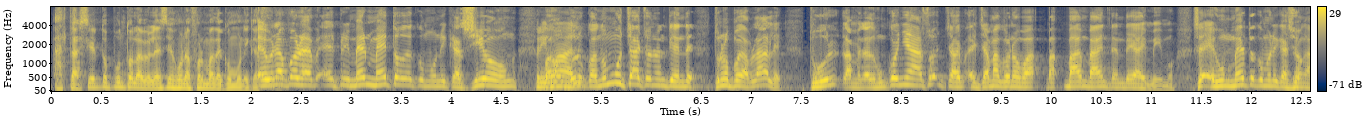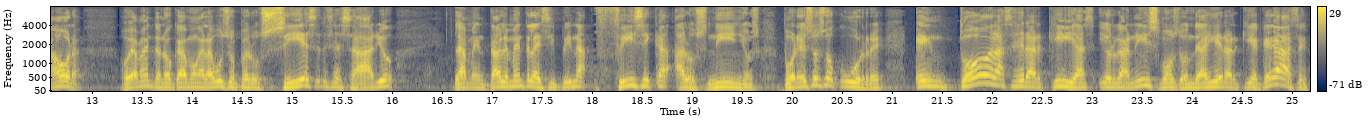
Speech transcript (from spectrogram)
hasta cierto punto la violencia es una forma de Es comunicación. una forma, el primer método de comunicación. Cuando, tú- cuando un muchacho no entiende, tú no puedes hablarle. Tú, la verdad, un coñazo, el cha- el chamaco no va, va, va- va a entender ahí mismo. O sea, es un método de comunicación ahora. Obviamente no caemos en el abuso, pero sí es necesario, lamentablemente, la disciplina física a los niños. Por eso eso ocurre en todas las jerarquías y organismos donde hay jerarquía. ¿Qué hacen?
